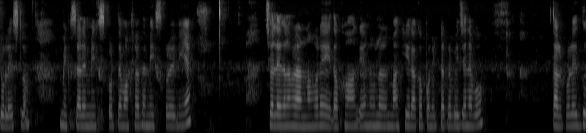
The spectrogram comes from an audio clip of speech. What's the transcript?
চলে এসলাম। মিক্সারে মিক্স করতে মশলাটা মিক্স করে নিয়ে চলে গেলাম রান্নাঘরে। এই দেখো আগে নুন, হলুদ মাখিয়ে রাখা পনিরটাকে ভেজে নেব। তারপরে দু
